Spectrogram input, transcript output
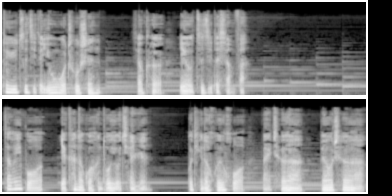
对于自己的优渥出身，小可也有自己的想法。在微博也看到过很多有钱人，不停的挥霍买车啊、飙车啊、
